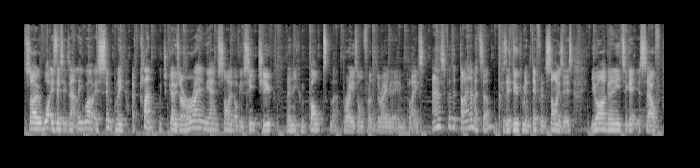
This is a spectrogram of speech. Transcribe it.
So what is this exactly? Well, it's simply a clamp which goes around the outside of your seat tube, then you can bolt that braze-on front derailleur in place. As for the diameter, because they do come in different sizes, you are going to need to get yourself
